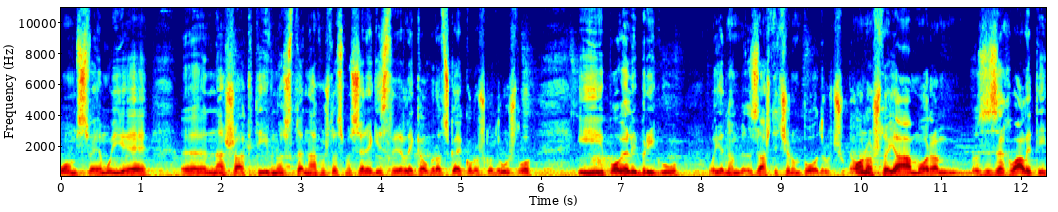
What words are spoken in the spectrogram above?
ovom svemu je e, naša aktivnost nakon što smo se registrirali kao Brodsko ekološko društvo i poveli brigu o jednom zaštićenom području. Ono što ja moram zahvaliti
